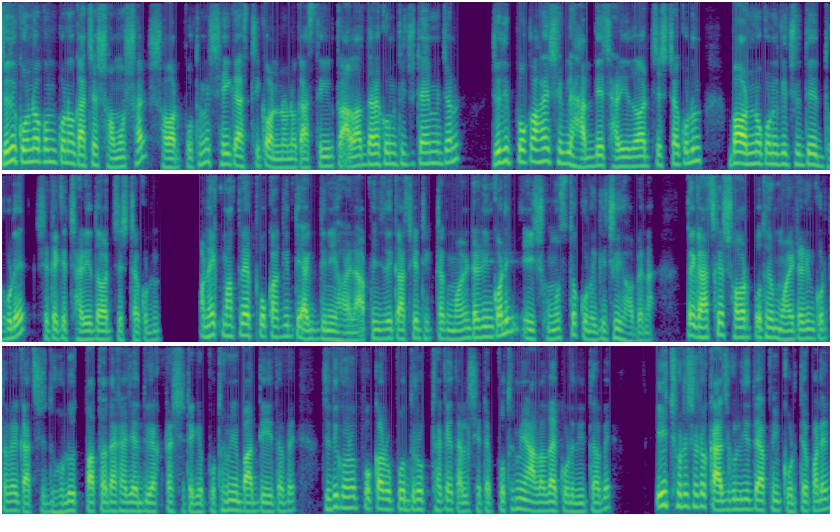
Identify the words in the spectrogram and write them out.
যদি কোনো রকম কোনো গাছের সমস্যা হয়, সবার প্রথমে সেই গাছটিকে অন্য অন্য গাছ থেকে একটু আলাদা রাখুন কিছু টাইমের জন্য। যদি পোকা হয়, সেগুলি হাত দিয়ে ছাড়িয়ে দেওয়ার চেষ্টা করুন বা অন্য কোনো কিছু দিয়ে ধরে সেটাকে ছাড়িয়ে দেওয়ার চেষ্টা করুন। অনেক মাত্রায় পোকা কিন্তু একদিনই হয় না। আপনি যদি গাছকে ঠিকঠাক মনিটরিং করেন, এই সমস্ত কোনো কিছুই হবে না। তাই গাছকে সবার প্রথমে মনিটরিং করতে হবে। গাছে যদি হলুদ পাতা দেখা যায় দু একটা সেটাকে প্রথমেই বাদ দিয়ে দিতে হবে। যদি কোনো পোকার উপদ্রব থাকে, তাহলে সেটা প্রথমেই আলাদা করে দিতে হবে। এই ছোটো ছোটো কাজগুলি যদি আপনি করতে পারেন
